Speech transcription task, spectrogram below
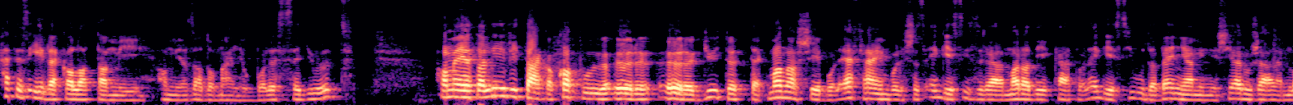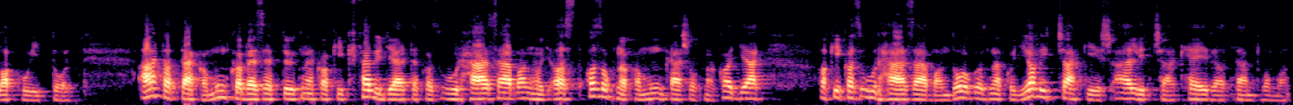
hát ez évek alatt, ami, ami az adományokból összegyűlt, amelyet a léviták, a kapuőrök őrök gyűjtöttek Manasséból, Efraimból és az egész Izrael maradékától, egész Júda, Benyámin és Jeruzsálem lakóitól. Átadták a munkavezetőknek, akik felügyeltek az úr házában, hogy azt azoknak a munkásoknak adják, akik az úr házában dolgoznak, hogy javítsák ki és állítsák helyre a templomot.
